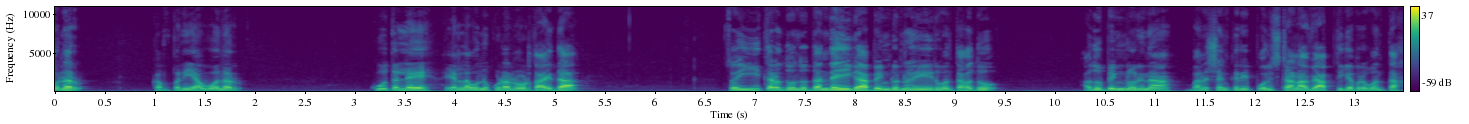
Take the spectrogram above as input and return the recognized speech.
ಓನರ್ ಕಂಪನಿಯ ಓನರ್ ಕೂತಲ್ಲೇ ಎಲ್ಲವನ್ನು ಕೂಡ ನೋಡ್ತಾ ಇದ್ದ. ಸೊ ಈ ಥರದ್ದೊಂದು ದಂಧೆ ಈಗ ಬೆಂಗಳೂರಿನಲ್ಲಿ ಇರುವಂತಹದ್ದು. ಅದು ಬೆಂಗಳೂರಿನ ಬನಶಂಕರಿ ಪೊಲೀಸ್ ಠಾಣಾ ವ್ಯಾಪ್ತಿಗೆ ಬರುವಂತಹ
